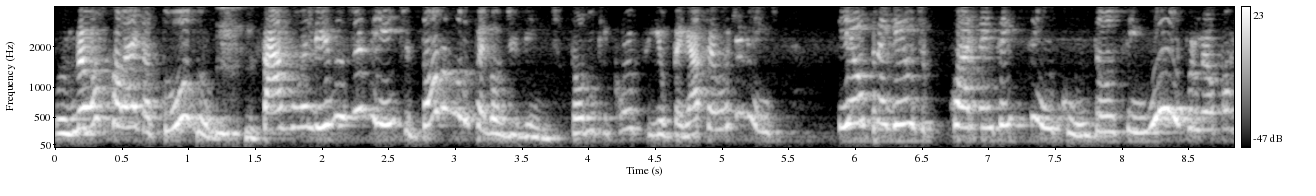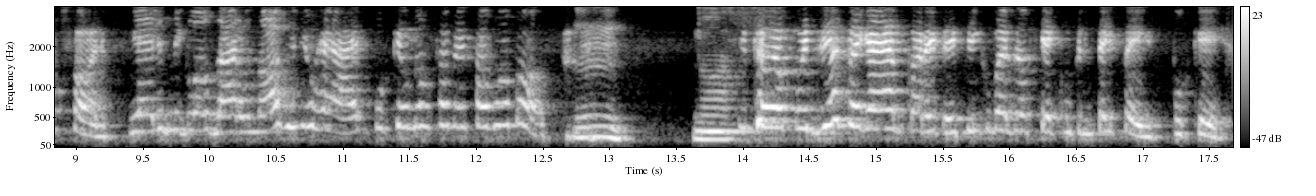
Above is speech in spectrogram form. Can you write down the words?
Os meus colegas, tudo, estavam ali no de 20. Todo mundo pegou de 20. Todo mundo que conseguiu pegar, pegou de 20. E eu peguei o de 45. Então, assim, uh, pro meu portfólio. E aí eles me glosaram 9 mil reais porque o meu orçamento estava uma bosta. Hum. Nossa. Então eu podia ter ganhado 45, mas eu fiquei com 36. Por quê?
